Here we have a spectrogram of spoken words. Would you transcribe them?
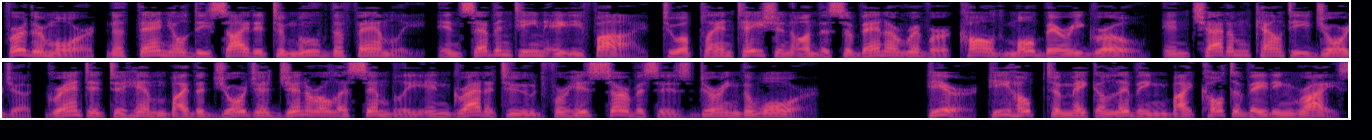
Furthermore, Nathanael decided to move the family, in 1785, to a plantation on the Savannah River called Mulberry Grove, in Chatham County, Georgia, granted to him by the Georgia General Assembly in gratitude for his services during the war. Here, he hoped to make a living by cultivating rice,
